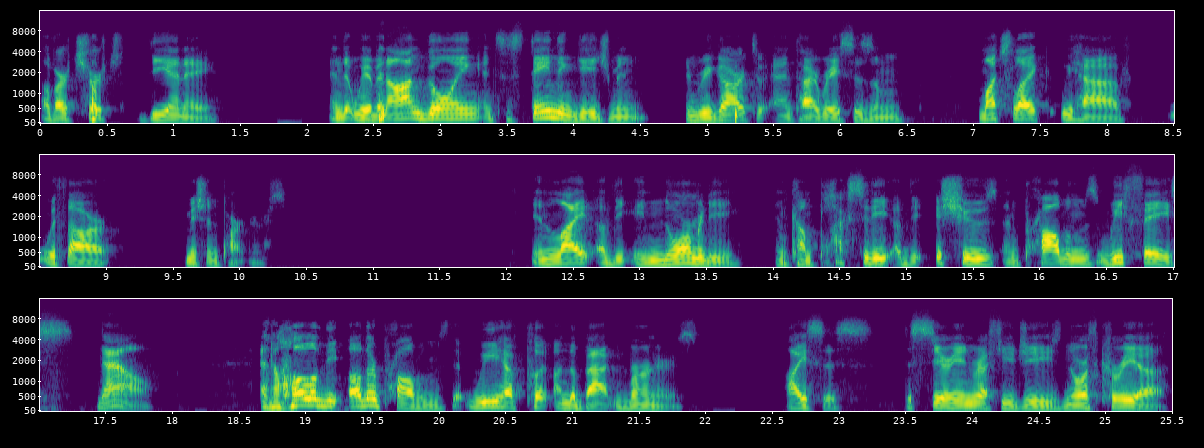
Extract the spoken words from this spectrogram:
of our church DNA and that we have an ongoing and sustained engagement in regard to anti racism, much like we have with our mission partners. In light of the enormity and complexity of the issues and problems we face now, and all of the other problems that we have put on the back burners ISIS, the Syrian refugees, North Korea,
